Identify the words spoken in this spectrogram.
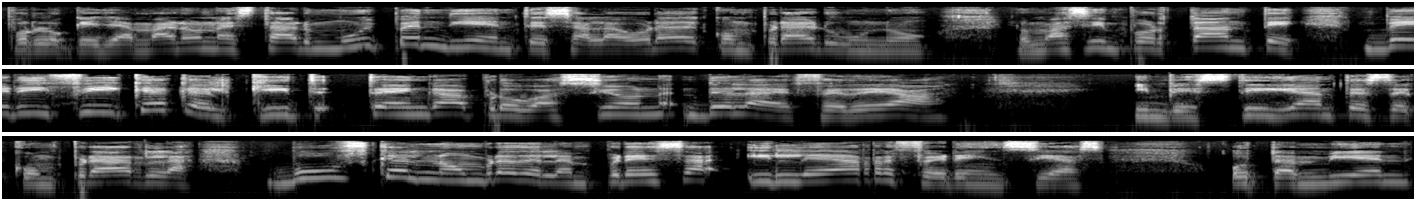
por lo que llamaron a estar muy pendientes a la hora de comprar uno. Lo más importante, verifique que el kit tenga aprobación de la FDA. Investigue antes de comprarla, busque el nombre de la empresa y lea referencias. O también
